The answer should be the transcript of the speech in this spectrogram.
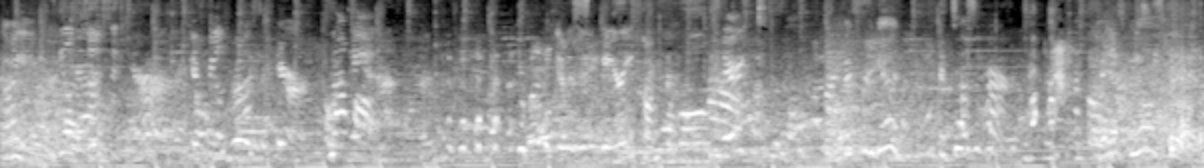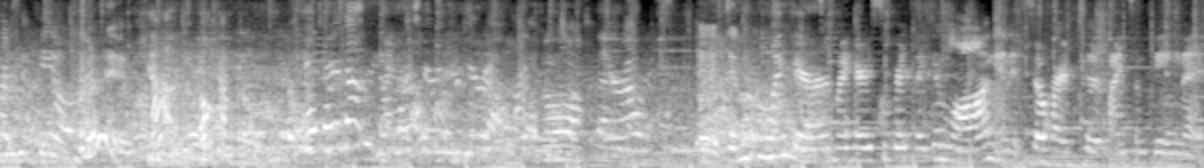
going anywhere. It feels so secure. It feels really secure. It's not falling. It was very comfortable. Very comfortable. It's pretty good. It doesn't hurt. and it feels good. How does it feel? Good. Yeah, it's real comfortable. It didn't pull my hair. My hair is super thick and long, and it's so hard to find something that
